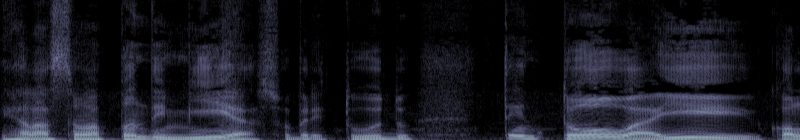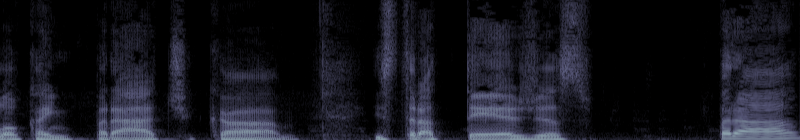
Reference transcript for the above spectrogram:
em relação à pandemia, sobretudo, tentou aí colocar em prática estratégias para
